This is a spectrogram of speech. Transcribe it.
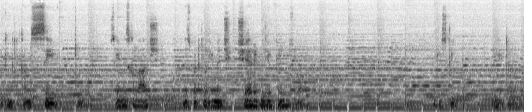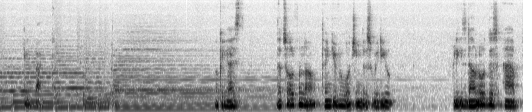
You can click on save to save this collage this particular image share it with your friends or okay guys. That's all for now. Thank you for watching this video. Please download this app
